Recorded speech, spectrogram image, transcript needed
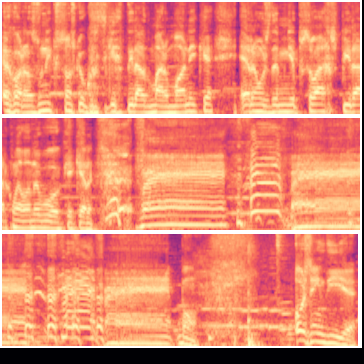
Agora, os únicos sons que eu conseguia retirar de uma harmónica eram os da minha pessoa a respirar com ela na boca, que era. hoje em dia.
